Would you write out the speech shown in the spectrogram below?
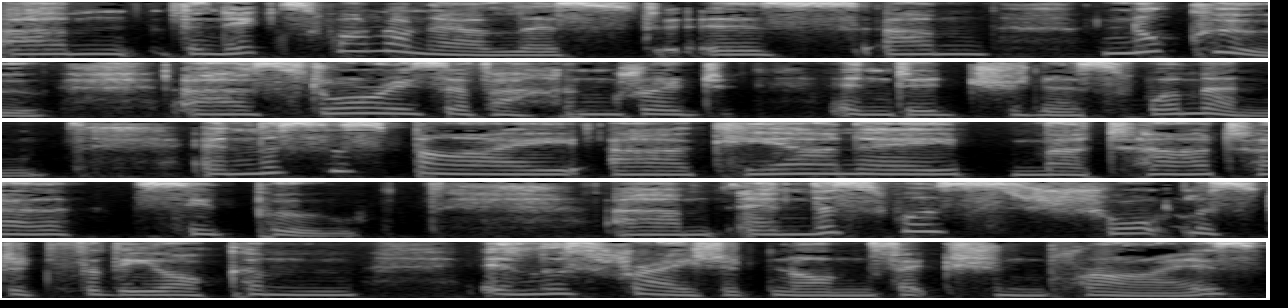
um, the next one on our list is um, Nuku, uh, Stories of a Hundred Indigenous Women. And this is by uh, Kiane Matata Sipu. Um, and this was shortlisted for the Ockham Illustrated Nonfiction Prize.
